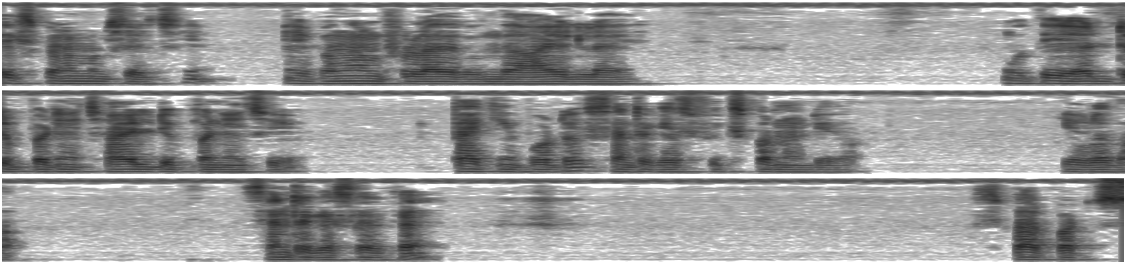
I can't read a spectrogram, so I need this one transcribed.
ஃபிக்ஸ் பண்ண முடிச்சாச்சு இப்போ தான் நம்ம ஃபுல்லாக அதுக்கு வந்து ஆயிலில் ஊற்றி ட்ரிப் பண்ணியாச்சு ஆயில் டிப் பண்ணியாச்சு பேக்கிங் போட்டு சென்டர் கேஸ் ஃபிக்ஸ் பண்ண வேண்டியதான் இவ்வளோ தான் சென்டர் கேஸில் இருக்க ஸ்பேர் பார்ட்ஸ்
